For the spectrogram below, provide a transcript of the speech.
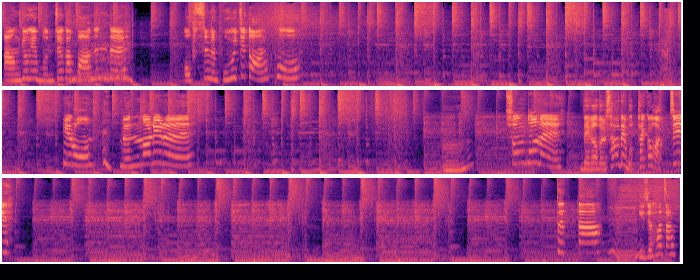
안경에 문제가 많은데 없으면 보이지도 않고. 이런 맨날 이래. 응? 내가 널 상대 못할 것 같지? 됐다. 이제 화장 끝.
